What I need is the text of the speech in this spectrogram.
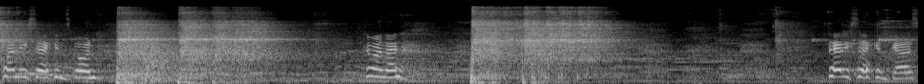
Twenty seconds gone. Come on then. Thirty seconds, guys.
